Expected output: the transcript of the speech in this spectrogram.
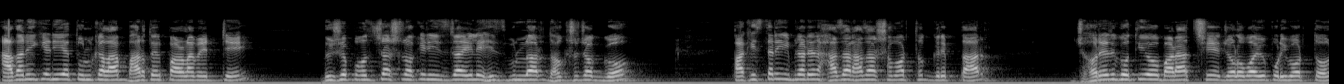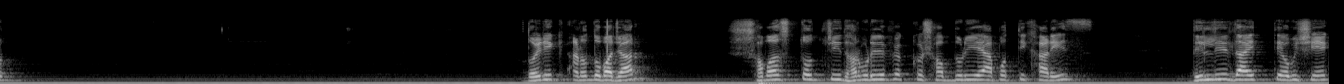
আদানিকে নিয়ে তুলকালাম ভারতের পার্লামেন্টে। দুশো পঞ্চাশ রকেট ইসরায়েলে হিজবুল্লাহর ধ্বংসযজ্ঞ। পাকিস্তানি ইমরানের হাজার হাজার সমর্থক গ্রেপ্তার। ঝড়ের গতিও বাড়াচ্ছে জলবায়ু পরিবর্তন। দৈনিক আনন্দবাজার, সমাজতন্ত্রী ধর্মনিরপেক্ষ শব্দ নিয়ে আপত্তি খারিজ। দিল্লির দায়িত্বে অভিষেক,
